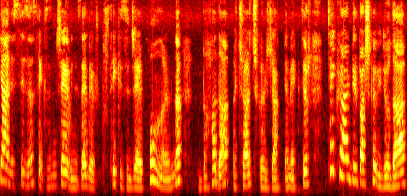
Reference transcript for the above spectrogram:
Yani sizin 8. evinize ve bu 8. ev konularını daha da açığa çıkaracak demektir. Tekrar bir başka videoda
